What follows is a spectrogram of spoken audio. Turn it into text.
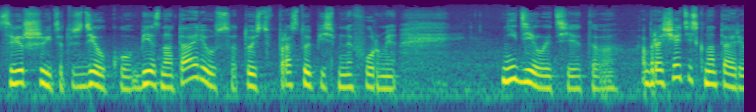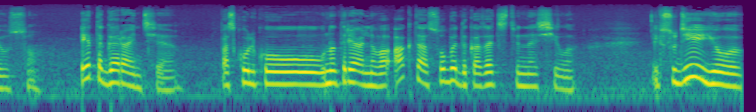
совершить эту сделку без нотариуса, то есть в простой письменной форме, не делайте этого. Обращайтесь к нотариусу. Это гарантия, поскольку у нотариального акта особая доказательственная сила. И в суде ее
